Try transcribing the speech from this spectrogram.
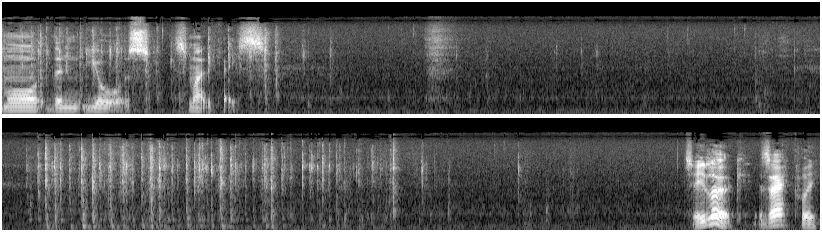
more than yours. Smiley face. See, look, exactly.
